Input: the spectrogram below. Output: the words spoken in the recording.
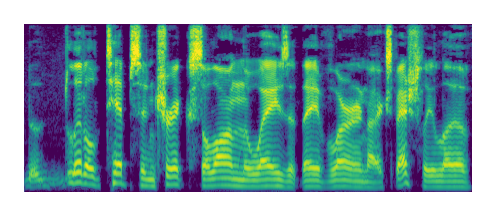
little tips and tricks along the ways that they've learned. I especially love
